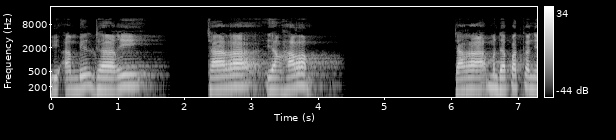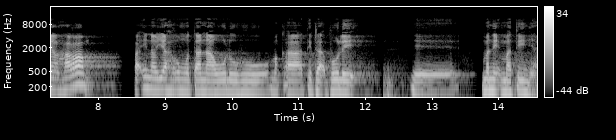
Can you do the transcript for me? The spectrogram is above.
Diambil dari cara yang haram cara mendapatkan yang haram fa inna yahrumu tanawuluhu maka tidak boleh menikmatinya.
